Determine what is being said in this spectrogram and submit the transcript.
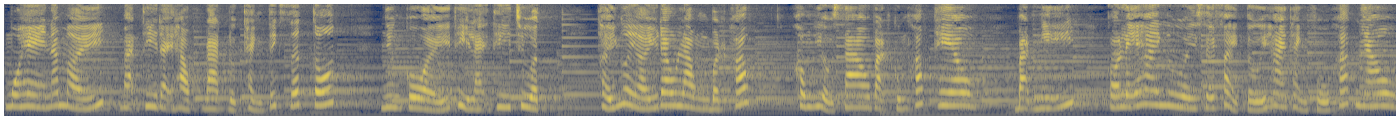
mùa hè năm ấy, bạn thi đại học đạt được thành tích rất tốt, nhưng cô ấy thì lại thi trượt. Thấy người ấy đau lòng bật khóc, không hiểu sao bạn cũng khóc theo. Bạn nghĩ có lẽ hai người sẽ phải tới hai thành phố khác nhau,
